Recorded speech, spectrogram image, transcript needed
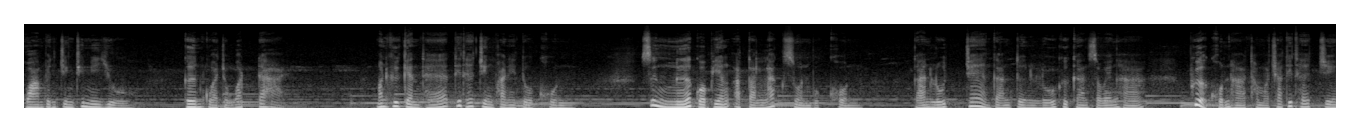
ความเป็นจริงที่มีอยู่ เกินกว่าจะวัดได้ มันคือแก่นแท้ที่แท้จริงภายในตัวคุณ ซึ่งเหนือกว่าเพียงอัตลักษณ์ส่วนบุคคล การรู้แจ้งการตื่นรู้คือการแสวงหา เพื่อค้นหาธรรมชาติที่แท้จริง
